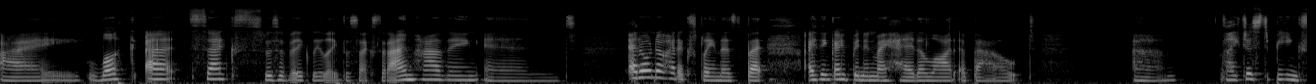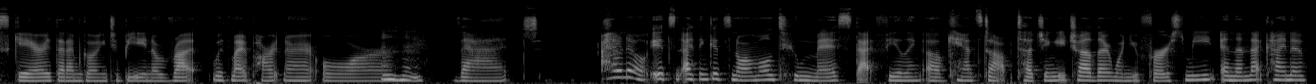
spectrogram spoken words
I look at sex, specifically like the sex that I'm having. And I don't know how to explain this, but I think I've been in my head a lot about um, like just being scared that I'm going to be in a rut with my partner or mm-hmm. that I don't know. It's I think it's normal to miss that feeling of can't stop touching each other when you first meet and then that kind of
